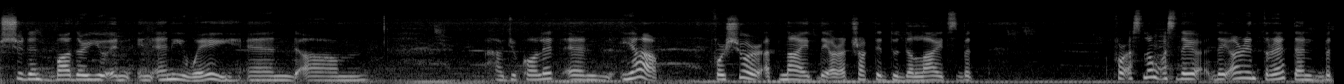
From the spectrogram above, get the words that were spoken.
shouldn't bother you in in any way. And um, how do you call it? And yeah for sure at night they are attracted to the lights but for as long as they they aren't threatened but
